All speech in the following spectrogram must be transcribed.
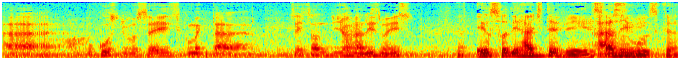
a- a- o curso de vocês, como é que tá. Vocês são de jornalismo, é isso? Eu sou de rádio e TV, eles Ah, fazem sim. música.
